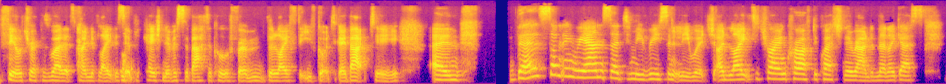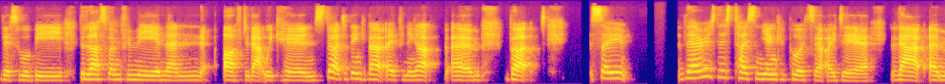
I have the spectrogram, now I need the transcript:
field trip as well it's kind of like this implication of a sabbatical from the life that you've got to go back to um there's something Reanne said to me recently, which I'd like to try and craft a question around. And then I guess this will be the last one for me. And then after that, we can start to think about opening up. Um, but so there is this Tyson Yunkaporta idea that um,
